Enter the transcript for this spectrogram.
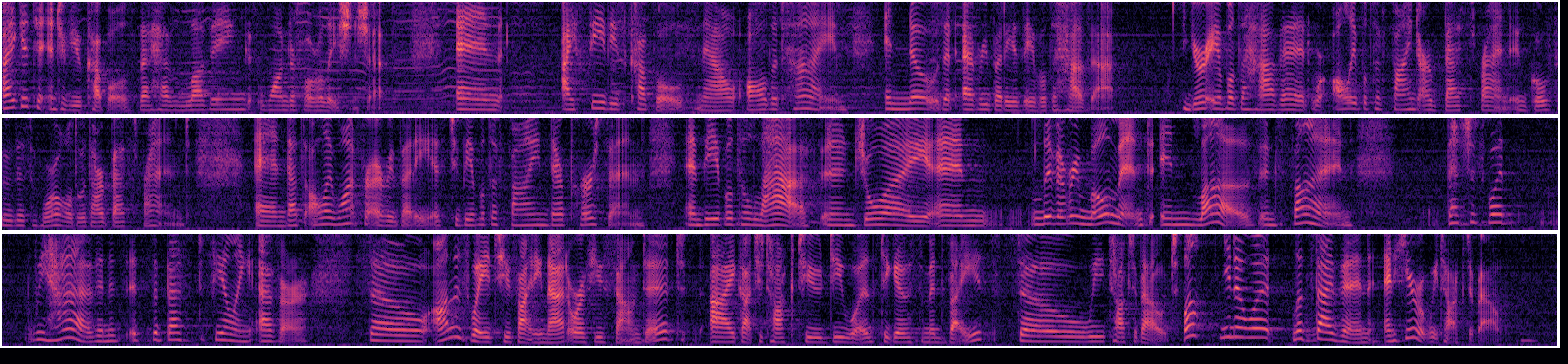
I get to interview couples that have loving, wonderful relationships. And I see these couples now all the time and know that everybody is able to have that. You're able to have it. We're all able to find our best friend and go through this world with our best friend. And that's all I want for everybody is to be able to find their person and be able to laugh and enjoy and live every moment in love and fun. That's just what we have and it's it's the best feeling ever. So, on this way to finding that, or if you found it, I got to talk to d Woods to give us some advice. So, we talked about, well, you know what? Let's dive in and hear what we talked about.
